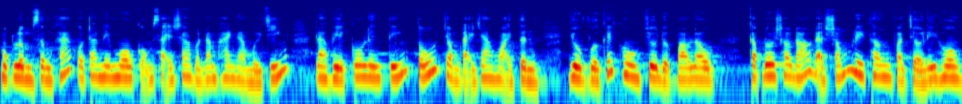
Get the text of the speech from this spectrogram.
Một lùm xùm khác của Trang Nemo cũng xảy ra vào năm 2019 là việc cô lên tiếng tố chồng đại gia ngoại tình dù vừa kết hôn chưa được bao lâu. Cặp đôi sau đó đã sống ly thân và chờ ly hôn.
